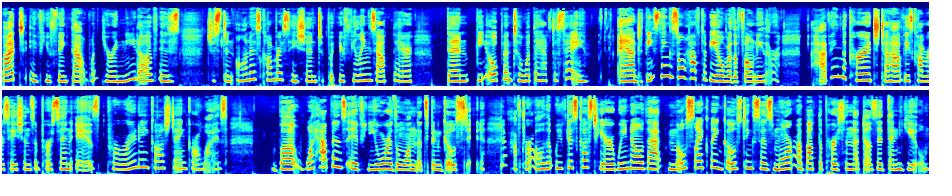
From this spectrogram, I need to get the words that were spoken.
But if you think that what you're in need of is just an honest conversation to put your feelings out there, then be open to what they have to say. And these things don't have to be over the phone either. Having the courage to have these conversations in person is pretty gosh dang girl wise. But what happens if you're the one that's been ghosted? After all that we've discussed here, we know that most likely ghosting says more about the person that does it than you.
